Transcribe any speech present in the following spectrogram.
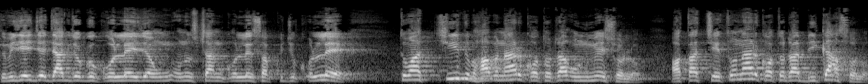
তুমি যে যে যাগযজ্ঞ করলে, এই যে অনুষ্ঠান করলে সব কিছু করলে, তোমার চিত ভাবনার কতটা উন্মেষ হলো, অর্থাৎ চেতনার কতটা বিকাশ হলো।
